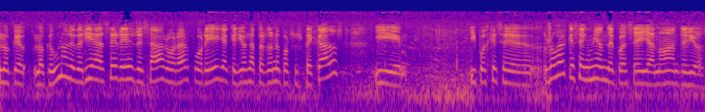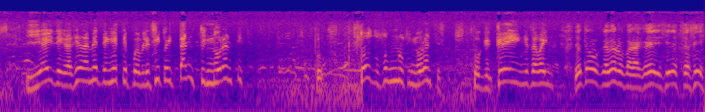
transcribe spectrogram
Lo que, lo que uno debería hacer es rezar, orar por ella, que Dios la perdone por sus pecados y y pues que se rogar que se enmiende pues ella no ante Dios. Y hay desgraciadamente en este pueblecito hay tanto ignorante. Todos son unos ignorantes porque creen esa vaina. Yo tengo que verlo para que decir esto así.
